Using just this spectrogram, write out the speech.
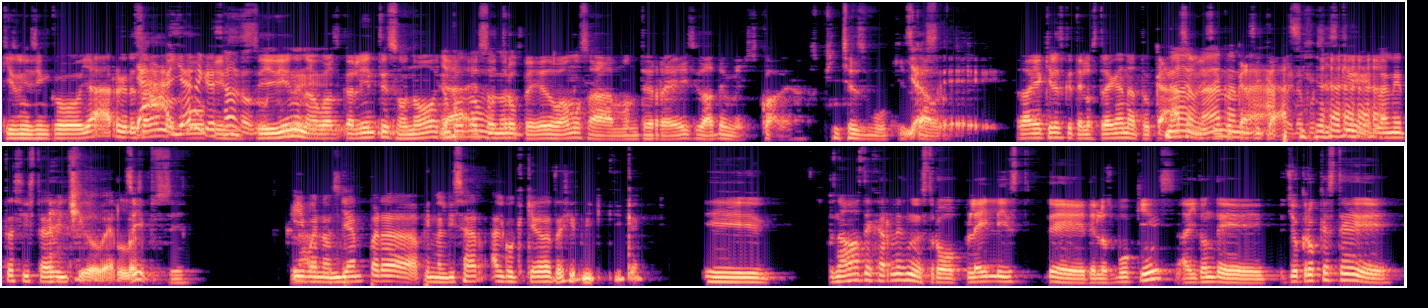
X5 ya regresaron los ya regresaron Si vienen a Aguascalientes o no, ya pues es otro pedo. Vamos a Monterrey, Ciudad de México, a ver a los pinches bookies, cabrón. Todavía quieres que te los traigan a tu casa, no, no, casi casi. Pero pues es que la neta sí está bien chido verlos. Sí, pues sí. y bueno, ya para finalizar, algo que quieras decir, Miki. Eh, pues nada más dejarles nuestro playlist de, de los bookings, ahí donde yo creo que este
